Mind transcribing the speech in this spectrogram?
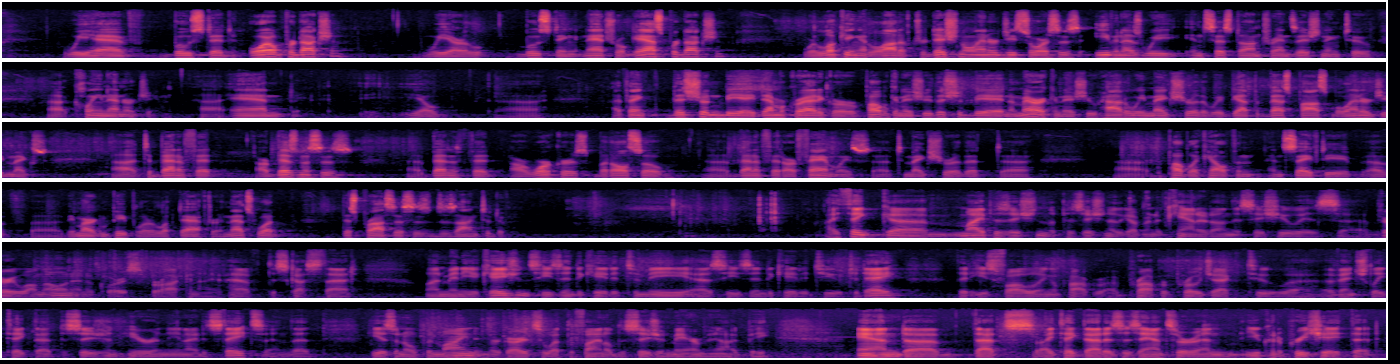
we have boosted oil production. We are boosting natural gas production. We're looking at a lot of traditional energy sources, even as we insist on transitioning to uh, clean energy. Uh, And, you know, uh, I think this shouldn't be a Democratic or Republican issue. This should be an American issue. How do we make sure that we've got the best possible energy mix uh, to benefit our businesses, uh, benefit our workers, but also uh, benefit our families, uh, to make sure that uh, uh, the public health and and safety of the American people are looked after. And that's what this process is designed to do. I think um, my position, the position of the Government of Canada on this issue is very well known, and of course, Barack and I have discussed that on many occasions. He's indicated to me, as he's indicated to you today, that he's following a proper, a proper project to uh, eventually take that decision here in the United States, and that he has an open mind in regards to what the final decision may or may not be. And uh, that's, I take that as his answer, and you can appreciate that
